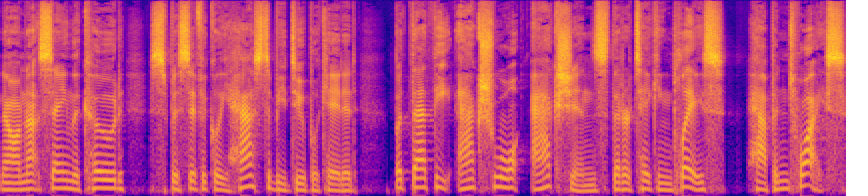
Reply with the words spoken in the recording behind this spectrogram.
Now, I'm not saying the code specifically has to be duplicated, but that the actual actions that are taking place happen twice.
